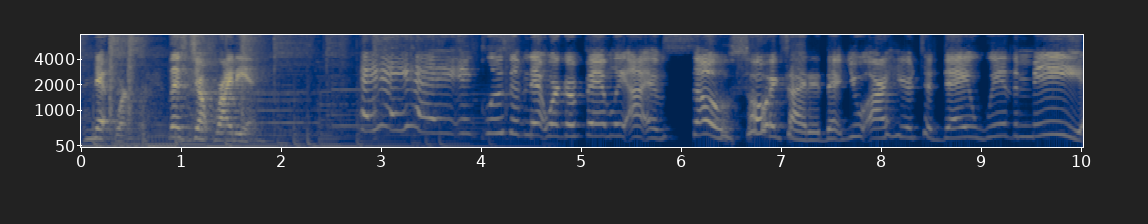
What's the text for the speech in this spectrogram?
networker. Let's jump right in. Hey, hey, hey, inclusive networker family. I am so, so so excited that you are here today with me.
